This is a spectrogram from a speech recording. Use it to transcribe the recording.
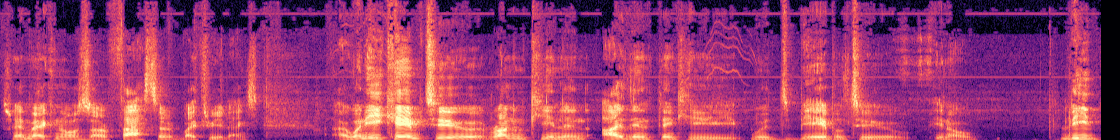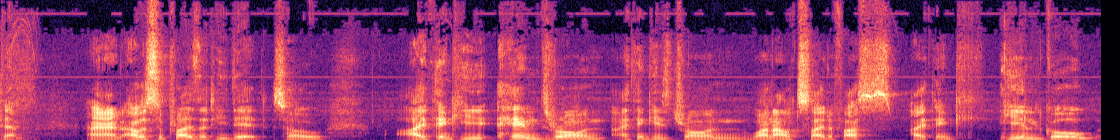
so American horses are faster by three lengths. Uh, when he came to run in Keeneland, I didn't think he would be able to, you know, lead them, and I was surprised that he did. So, I think he him drawn. I think he's drawn one outside of us. I think he'll go,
